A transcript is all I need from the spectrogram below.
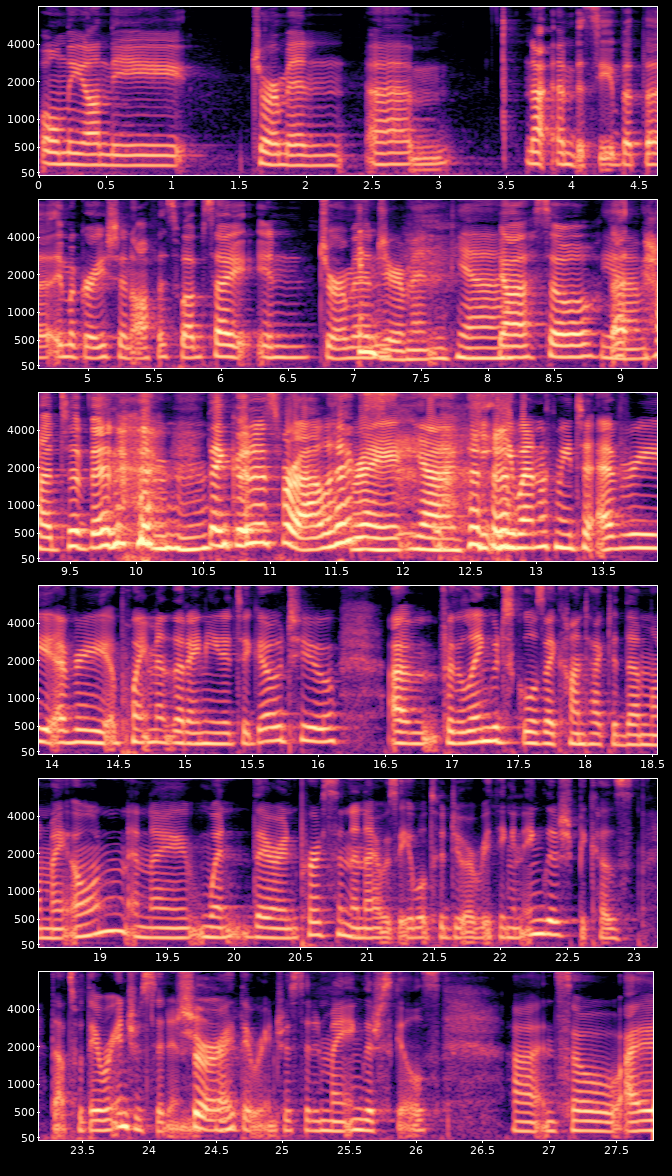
only on the German um not embassy, but the immigration office website in German. in german yeah Yeah, so Yeah. that had to have been thank goodness for Alex. right yeah he, he went with me to every every appointment that i needed to go to um, for the language schools i contacted them on my own and i went there in person and i was able to do everything in english because that's what they were interested in Sure. right they were interested in my english skills uh, and so i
